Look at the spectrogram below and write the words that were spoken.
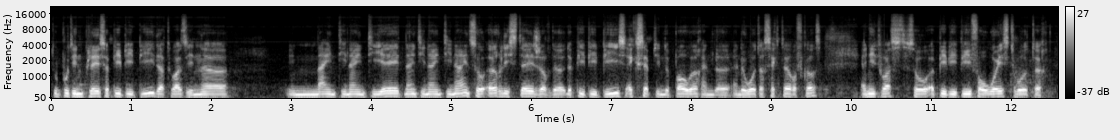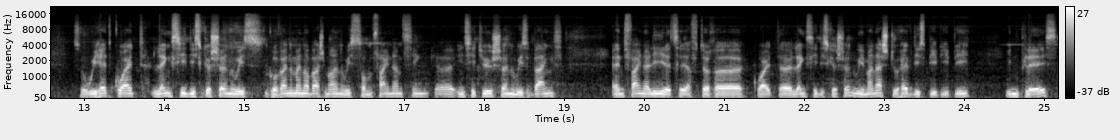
to put in place a PPP that was in, uh, in 1998, 1999, so early stage of the, the PPPs, except in the power and the, and the water sector, of course. And it was so a PPP for wastewater. So we had quite lengthy discussion with government of Ajman, with some financing uh, institution, with banks. And finally, let's say after uh, quite a lengthy discussion, we managed to have this PPP in place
